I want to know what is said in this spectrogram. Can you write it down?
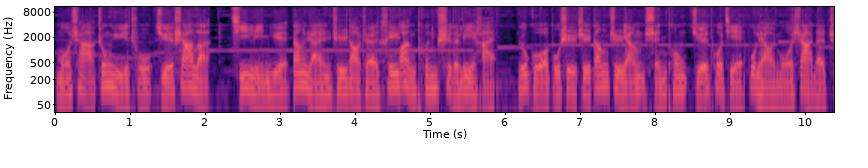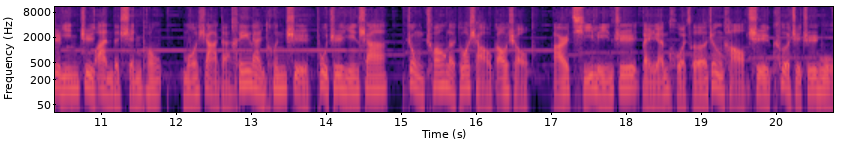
魔煞终于出绝杀了。麒麟月当然知道这黑暗吞噬的厉害，如果不是至刚至阳神通，绝破解不了魔煞的至阴至暗的神通。魔煞的黑暗吞噬，不知阴杀重创了多少高手，而麒麟之本源火则正好是克制之物。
